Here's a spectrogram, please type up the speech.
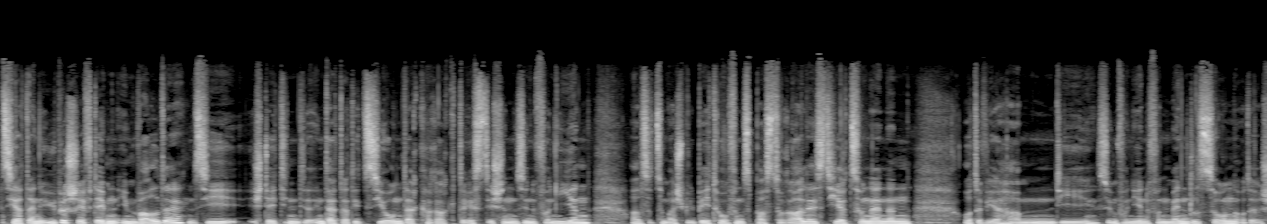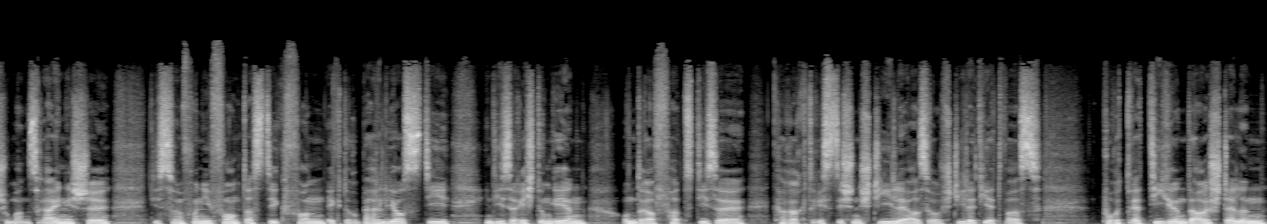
Sie hat eine Überschrift eben im Walde. Sie steht in, der Tradition der charakteristischen Sinfonien, also zum Beispiel Beethovens Pastorale ist hier zu nennen, oder wir haben die Symphonien von Mendelssohn oder Schumanns Rheinische, die Symphonie Fantastique von Hector Berlioz, die in diese Richtung gehen. Und Raff hat diese charakteristischen Stile, also Stile, die etwas porträtieren, darstellen,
